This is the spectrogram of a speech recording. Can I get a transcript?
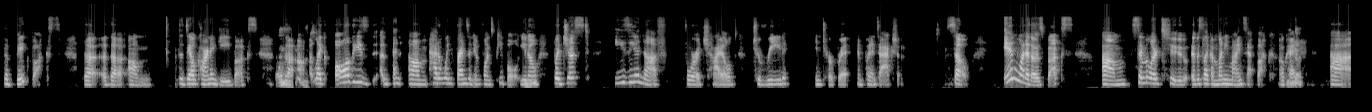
the big books, the, the, um, the Dale Carnegie books, oh the, uh, like all these, and um, how to win friends and influence people, you mm-hmm. know, but just easy enough for a child to read interpret, and put into action. So, in one of those books, um, similar to it was like a money mindset book, okay, okay. Uh,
